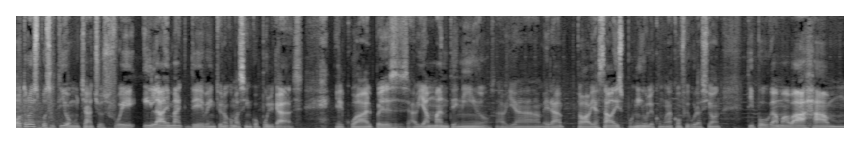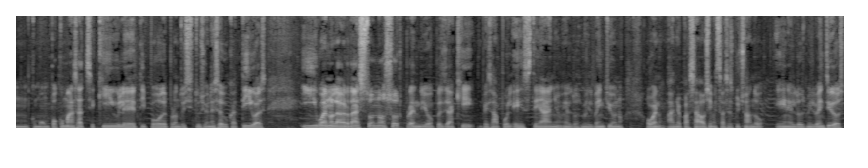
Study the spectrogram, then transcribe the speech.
Otro dispositivo, muchachos, fue el iMac de 21,5 pulgadas, el cual pues había mantenido, había, era, todavía estaba disponible como una configuración tipo gama baja, mm, como un poco más asequible, tipo de pronto instituciones educativas Y bueno, la verdad esto nos sorprendió, pues ya que pues, Apple este año, el 2021, o bueno, año pasado, si me estás escuchando en el 2022,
